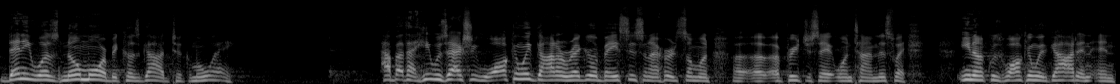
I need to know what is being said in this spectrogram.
Then he was no more because God took him away. How about that? He was actually walking with God on a regular basis. And I heard someone, uh, a preacher, say it one time this way Enoch was walking with God, and, and,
